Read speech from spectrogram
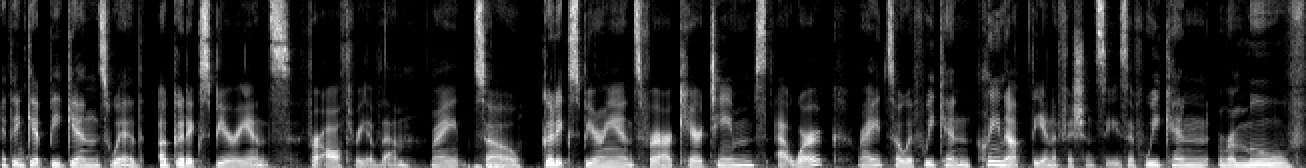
I think it begins with a good experience for all three of them, right? So, good experience for our care teams at work, right? So, if we can clean up the inefficiencies, if we can remove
